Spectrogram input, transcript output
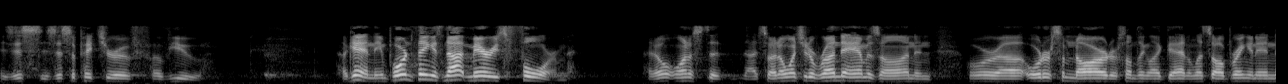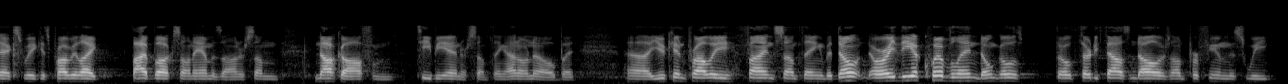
Is this is this a picture of, of you? Again, the important thing is not Mary's form. I don't want us to, so I don't want you to run to Amazon and or uh, order some nard or something like that, and let's all bring it in next week. It's probably like five bucks on Amazon or some knockoff from TBN or something. I don't know, but uh, you can probably find something. But don't, or the equivalent. Don't go throw thirty thousand dollars on perfume this week.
